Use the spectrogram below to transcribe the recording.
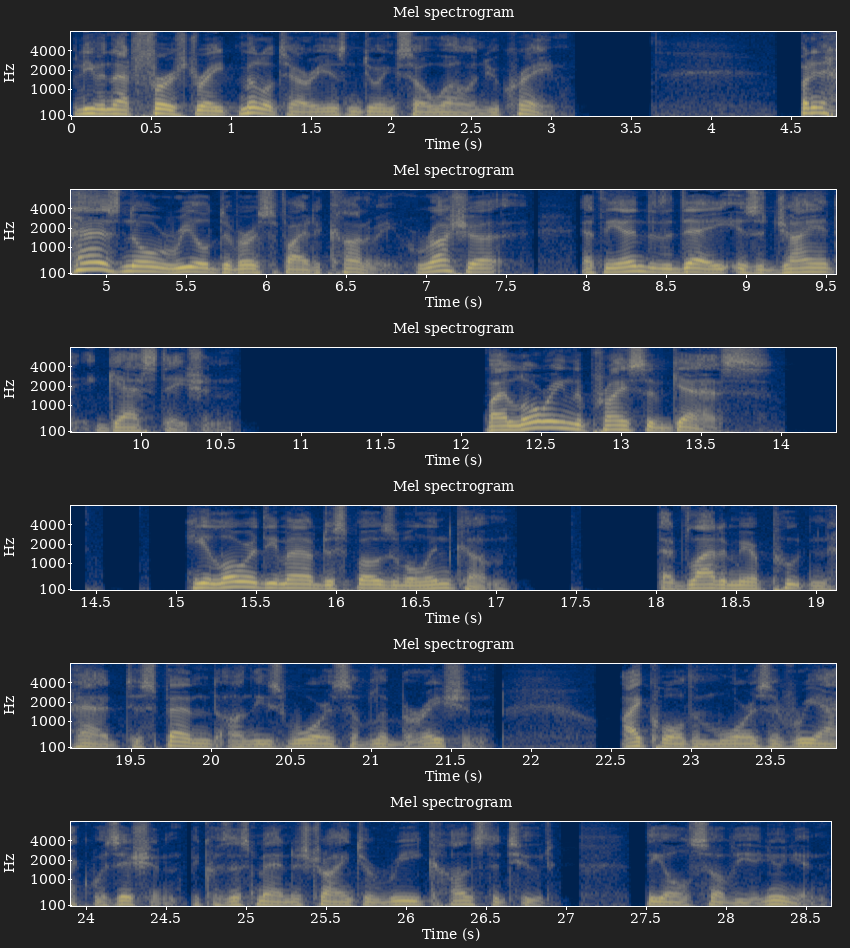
But even that first rate military isn't doing so well in Ukraine. But it has no real diversified economy. Russia, at the end of the day, is a giant gas station. By lowering the price of gas, he lowered the amount of disposable income that Vladimir Putin had to spend on these wars of liberation. I call them wars of reacquisition because this man is trying to reconstitute the old Soviet Union.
